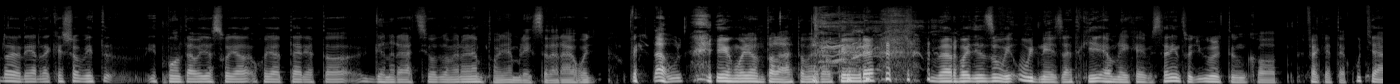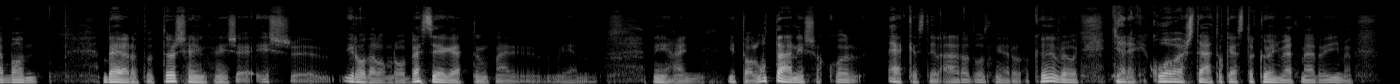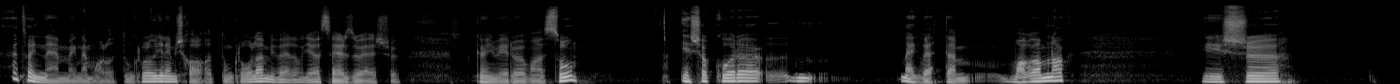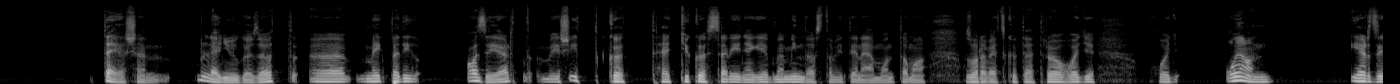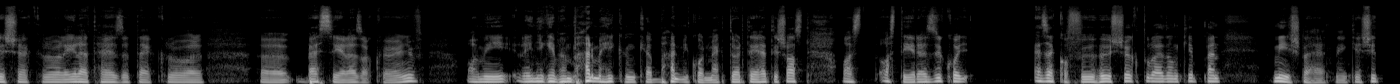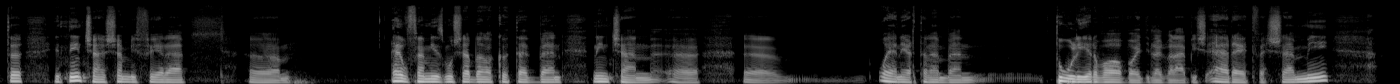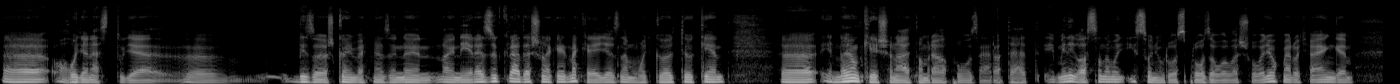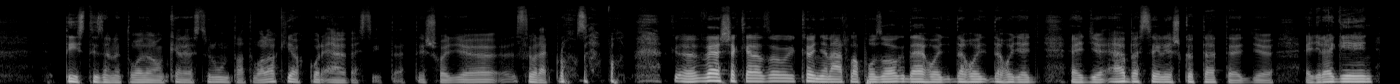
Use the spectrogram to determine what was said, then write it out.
nagyon érdekes, amit itt mondtál, hogy ez hogy a, hogy a terjedt a generációdban, mert nem tudom, hogy emlékszel rá, hogy például én hogyan találtam erre a könyvre, mert hogy ez úgy, úgy nézett ki, emlékeim szerint, hogy ültünk a Fekete Kutyában, bejáratott törzshelyünkön, és, és irodalomról beszélgettünk már ilyen néhány ital után, és akkor elkezdtél áradozni erről a könyvről, hogy gyerekek, olvastátok ezt a könyvet, mert így meg, hát, hogy nem, meg nem hallottunk róla, ugye nem is hallhattunk róla, mivel ugye a szerző első könyvéről van szó, és akkor megvettem magamnak, és teljesen lenyűgözött, mégpedig azért, és itt köt köthetjük össze lényegében mindazt, amit én elmondtam az Oravec kötetről, hogy, hogy olyan érzésekről, élethelyzetekről beszél ez a könyv, ami lényegében bármelyikünkkel bármikor megtörténhet, és azt, azt, azt érezzük, hogy ezek a főhősök tulajdonképpen mi is lehetnénk. És itt, itt nincsen semmiféle ö, eufemizmus ebben a kötetben, nincsen ö, ö, olyan értelemben túlírva, vagy legalábbis elrejtve semmi, uh, ahogyan ezt ugye uh, bizonyos könyveknél azért nagyon, nagyon érezzük. Ráadásul nekem meg kell jegyeznem, hogy költőként uh, én nagyon későn álltam rá a prózára. Tehát én mindig azt mondom, hogy iszonyú rossz prózaolvasó vagyok, mert hogyha engem 10-15 oldalon keresztül untat valaki, akkor elveszített. És hogy főleg prózában versekkel az, hogy könnyen átlapozok, de hogy, de hogy, de hogy egy, egy elbeszélés kötet, egy, egy regény,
